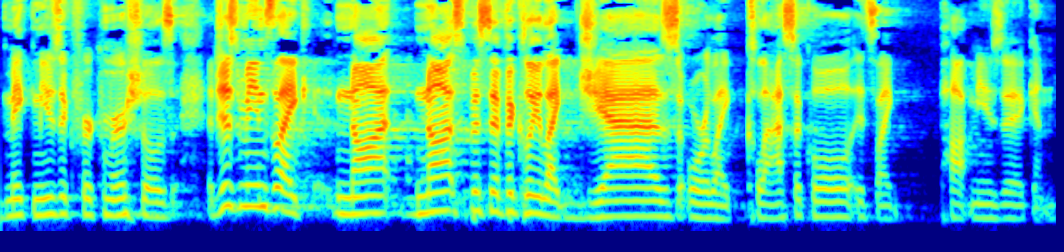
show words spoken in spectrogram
make music for commercials. It just means like not not specifically like jazz or like classical. It's like pop music and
